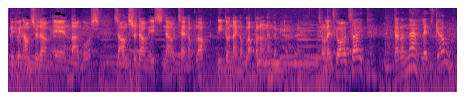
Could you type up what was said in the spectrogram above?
between Amsterdam and Lagos. Sa Amsterdam is now 10 o'clock. Dito 9 o'clock pa lang ng gabi. So let's go outside. Tara na, let's go!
